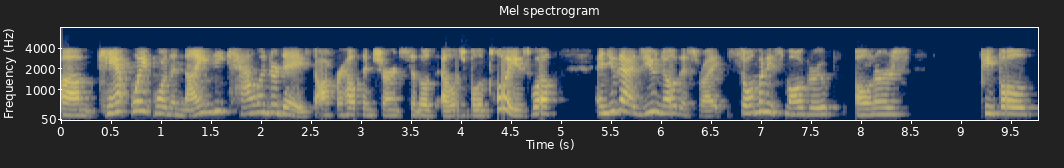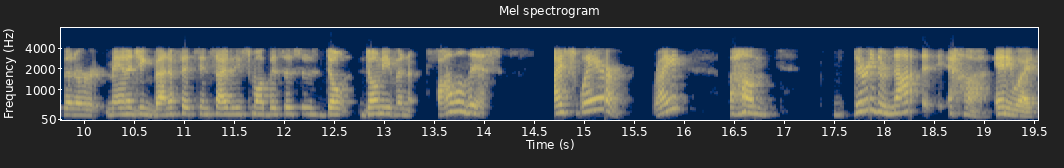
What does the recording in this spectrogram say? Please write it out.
um, can't wait more than 90 calendar days to offer health insurance to those eligible employees. Well, and you guys, you know this, right? So many small group owners people that are managing benefits inside of these small businesses don't don't even follow this. I swear, right? Um, they're either not uh, anyway.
